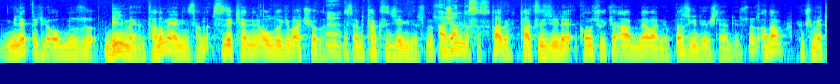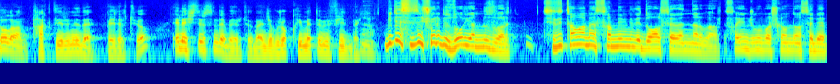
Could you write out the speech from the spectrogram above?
milletvekili olduğunuzu bilmeyen, tanımayan insanlar size kendini olduğu gibi açıyorlar. Evet. Mesela bir taksiciye gidiyorsunuz. Ajandasız. Tabii taksiciyle konuşurken abi ne var ne yok nasıl gidiyor işler diyorsunuz. Adam hükümete olan takdirini de belirtiyor. Eleştirisini de belirtiyor. Bence bu çok kıymetli bir feedback. Bir de sizin şöyle bir zor yanınız var. Sizi tamamen samimi ve doğal sevenler var. Sayın Cumhurbaşkanı'ndan sebep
